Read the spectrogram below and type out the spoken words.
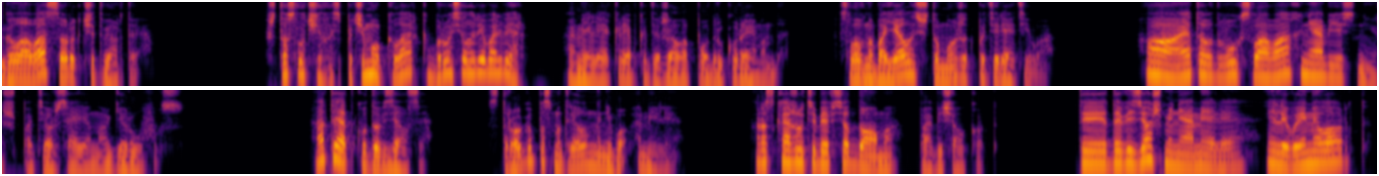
Глава 44. Что случилось? Почему Кларк бросил револьвер? Амелия крепко держала под руку Реймонда, словно боялась, что может потерять его. «О, это в двух словах не объяснишь», — потерся о ее ноги Руфус. «А ты откуда взялся?» — строго посмотрела на него Амелия. «Расскажу тебе все дома», — пообещал кот. «Ты довезешь меня, Амелия? Или вы, милорд?»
